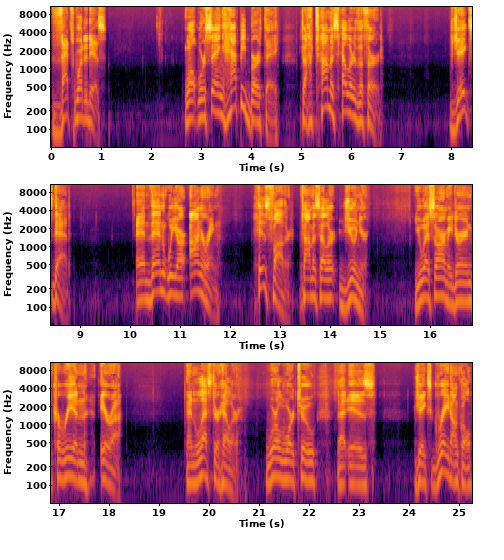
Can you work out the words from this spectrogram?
that's what it is. Well, we're saying happy birthday to Thomas Heller III, Jake's dad. And then we are honoring his father, Thomas Heller Jr., U.S. Army during Korean era, and Lester Heller, World War II, that is Jake's great uncle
